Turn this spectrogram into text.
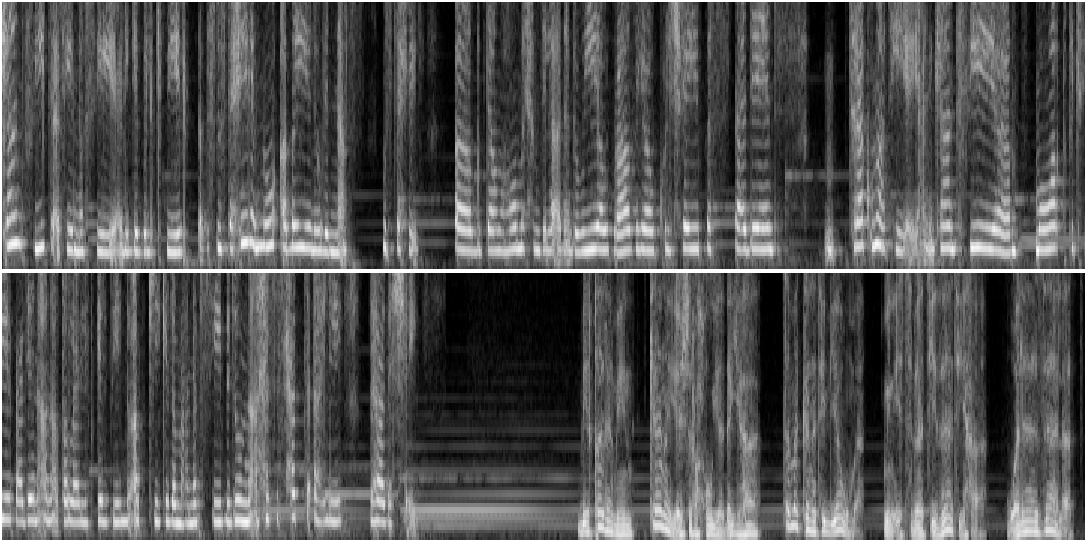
كان في تأثير نفسي يعني قبل كبير. بس مستحيل إنه أبينه للناس. مستحيل. آه قدامهم الحمد لله أنا قوية وراضية وكل شيء بس بعدين تراكمات هي يعني كانت في مواقف كثير بعدين أنا أطلع اللي في قلبي إنه أبكي كذا مع نفسي بدون ما أحسس حتى أهلي بهذا الشيء. بقلم كان يجرح يديها تمكنت اليوم من إثبات ذاتها ولا زالت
